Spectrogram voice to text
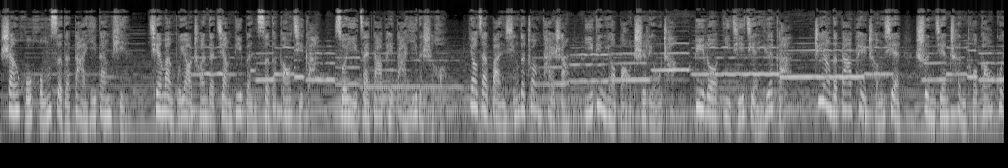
珊瑚红色的大衣单品，千万不要穿的降低本色的高级感。所以在搭配大衣的时候，要在版型的状态上一定要保持流畅、利落以及简约感，这样的搭配呈现瞬间衬托高贵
